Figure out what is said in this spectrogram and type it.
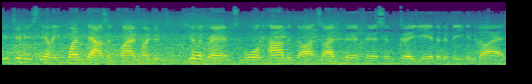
contributes nearly 1,500 kilograms more carbon dioxide per person per year than a vegan diet.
